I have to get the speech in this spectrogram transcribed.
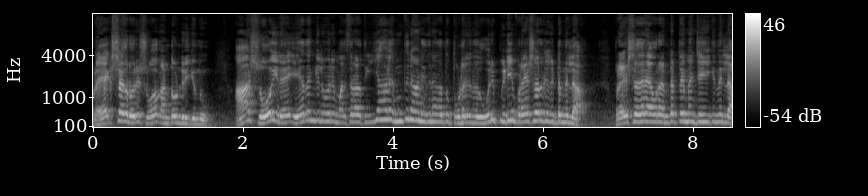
പ്രേക്ഷകർ ഒരു ഷോ കണ്ടുകൊണ്ടിരിക്കുന്നു ആ ഷോയിലെ ഏതെങ്കിലും ഒരു മത്സരാർത്ഥി ഇയാൾ എന്തിനാണ് ഇതിനകത്ത് തുടരുന്നത്? ഒരു പിടിയും പ്രേക്ഷകർക്ക് കിട്ടുന്നില്ല. പ്രേക്ഷകരെ അവർ എന്റർടൈൻമെന്റ് ചെയ്യിക്കുന്നില്ല.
